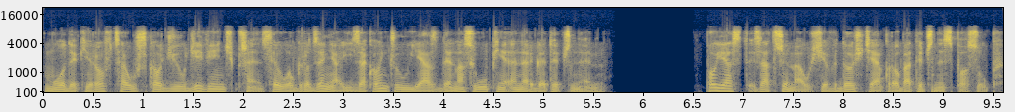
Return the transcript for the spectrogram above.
Młody kierowca uszkodził dziewięć przęseł ogrodzenia i zakończył jazdę na słupie energetycznym. Pojazd zatrzymał się w dość akrobatyczny sposób.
